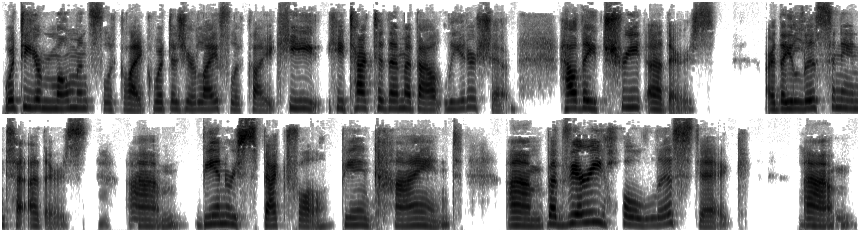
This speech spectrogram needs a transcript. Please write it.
what do your moments look like? What does your life look like? He, he talked to them about leadership, how they treat others. Are they listening to others? Hmm. Um, being respectful, being kind, um, but very holistic. Hmm. Um,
